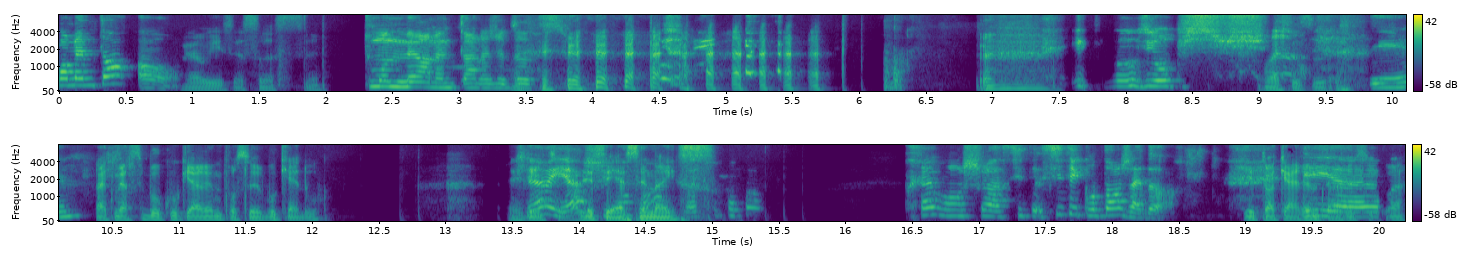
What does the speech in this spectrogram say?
En même temps? Oh. Ah oui, c'est ça. Tout le monde meurt en même temps, là, je veux dire. Explosion. ouais, c'est ça. Merci beaucoup, Karine, pour ce beau cadeau. Ah, c'est assez nice. Très bon choix. Si tu es, si es content, j'adore. Et toi, Karine, t'as euh... quoi?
